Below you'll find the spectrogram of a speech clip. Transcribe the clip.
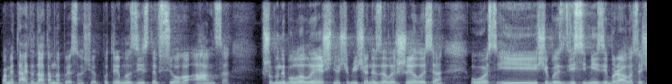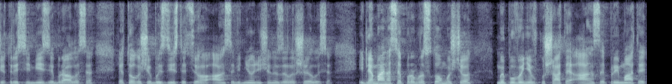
Пам'ятаєте, да, там написано, що потрібно з'їсти всього агнця, щоб не було лишнього, щоб нічого не залишилося. Ось, і щоб дві сім'ї зібралося, чи три сім'ї зібралося, для того, щоб з'їсти цього агнця, від нього нічого не залишилося. І для мене це прообраз в тому, що ми повинні вкушати агнця, приймати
